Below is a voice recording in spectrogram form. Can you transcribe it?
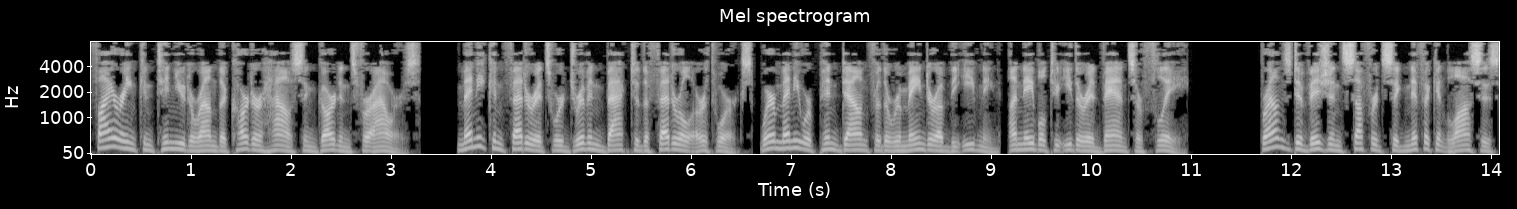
Firing continued around the Carter House and Gardens for hours. Many Confederates were driven back to the Federal earthworks, where many were pinned down for the remainder of the evening, unable to either advance or flee. Brown's division suffered significant losses,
